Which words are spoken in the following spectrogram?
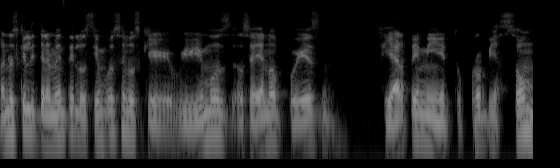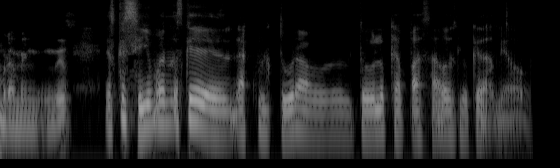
Bueno, es que literalmente los tiempos en los que vivimos, o sea, ya no puedes fiarte ni de tu propia sombra, ¿me entiendes? Es que sí, mano, es que la cultura todo lo que ha pasado es lo que da miedo.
